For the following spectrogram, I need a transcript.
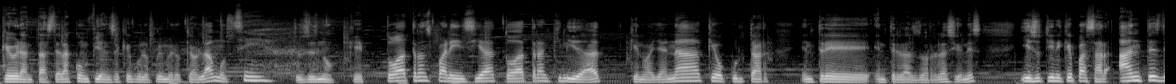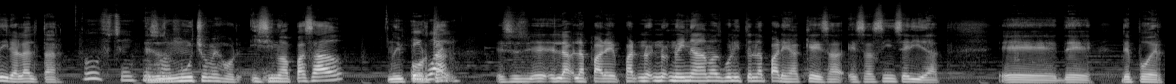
quebrantaste la confianza que fue lo primero que hablamos. Sí. Entonces, no, que toda transparencia, toda tranquilidad, que no haya nada que ocultar entre, entre las dos relaciones y eso tiene que pasar antes de ir al altar. Uf, sí. Eso es mucho mejor. Y si no ha pasado, no importa. Eso es, eh, la, la no, no, hay nada más bonito en la pareja que esa, esa sinceridad eh, de, de poder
